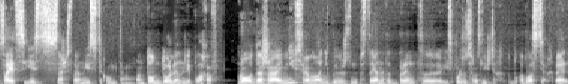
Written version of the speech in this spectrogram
Зайц, есть с нашей стороны есть такой там Антон Долин или Плахов, но даже они все равно, они вынуждены постоянно этот бренд э, использовать в различных областях. Да?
